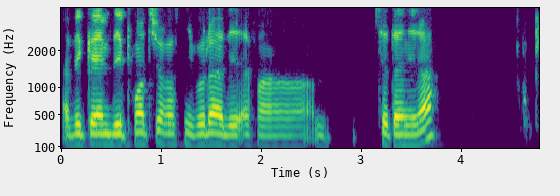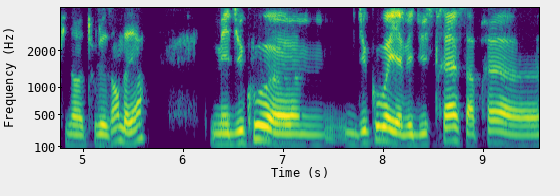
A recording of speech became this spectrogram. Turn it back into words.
avec quand même des pointures à ce niveau-là, enfin cette année-là, puis dans tous les ans d'ailleurs. Mais du coup, euh, du coup, il y avait du stress. Après, euh,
